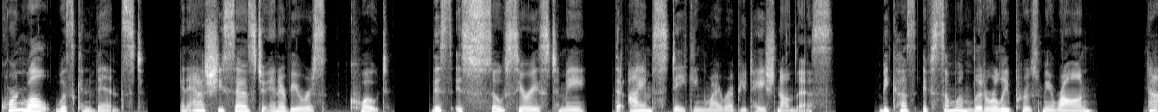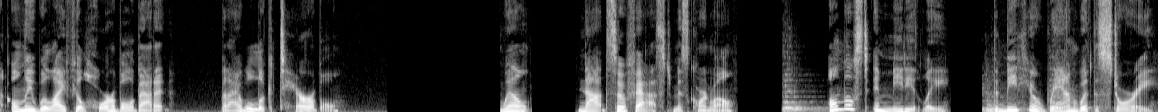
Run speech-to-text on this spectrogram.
Cornwell was convinced, and as she says to interviewers, quote, This is so serious to me that I am staking my reputation on this. Because if someone literally proves me wrong, not only will I feel horrible about it, but I will look terrible. Well, not so fast, Miss Cornwell. Almost immediately, the media ran with the story,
